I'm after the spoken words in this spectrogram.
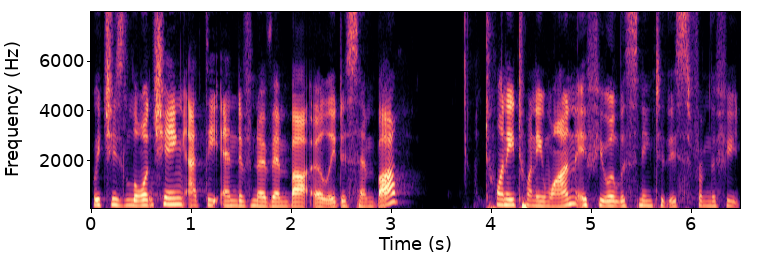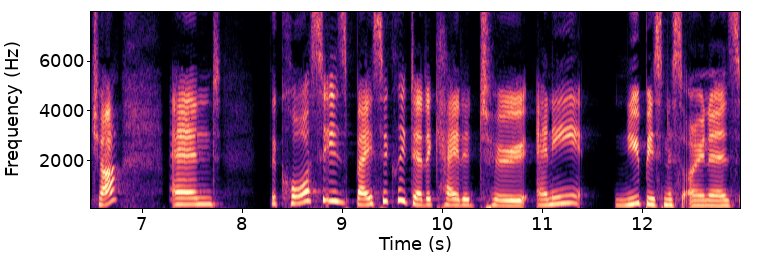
which is launching at the end of November, early December 2021, if you are listening to this from the future. And the course is basically dedicated to any new business owners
